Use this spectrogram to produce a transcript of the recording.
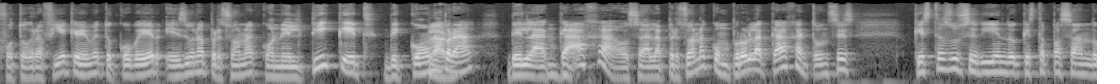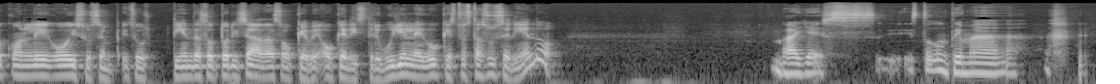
fotografía que a mí me tocó ver es de una persona con el ticket de compra de la caja. O sea, la persona compró la caja. Entonces, ¿qué está sucediendo? ¿Qué está pasando con Lego y sus, em, y sus tiendas autorizadas o que, o que distribuyen Lego? Que esto está sucediendo. Vaya, es, es todo un tema...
